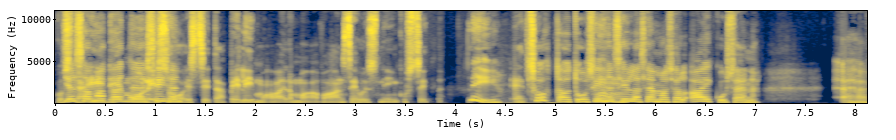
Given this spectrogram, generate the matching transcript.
Kun ja sama ei demonisoisi siihen, sitä pelimaailmaa, vaan se olisi niin kuin sitten, niin, et- suhtautuu siihen Mm. sillä semmoisella aikuisen äh,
